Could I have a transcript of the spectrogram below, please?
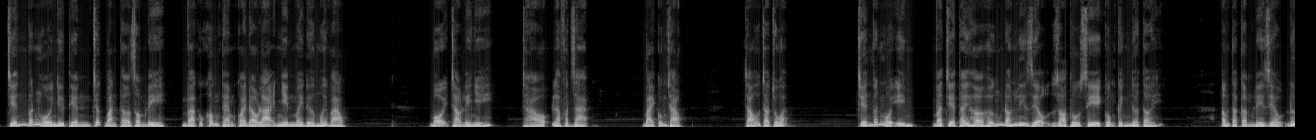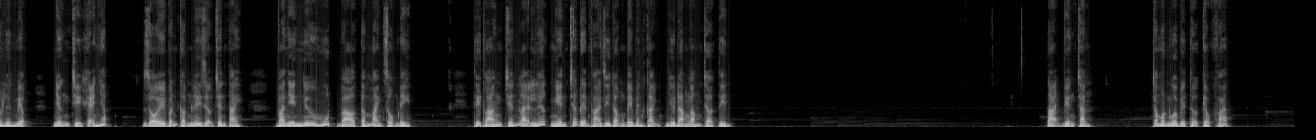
Chiến vẫn ngồi như thiền trước bàn thờ sổm đi và cũng không thèm quay đầu lại nhìn mấy đứa mới vào. Bội chào Lý Nhí, chào Lão Phật Dạ. Bảy cũng chào. Cháu chào chú ạ. Chiến vẫn ngồi im và chia tay hờ hững đón ly rượu do Thu Si cung kính đưa tới. Ông ta cầm ly rượu đưa lên miệng nhưng chỉ khẽ nhấp, rồi vẫn cầm ly rượu trên tay và nhìn như hút vào tấm ảnh sổm đi. Thi thoảng Chiến lại liếc nhìn chiếc điện thoại di động để bên cạnh như đang ngóng chờ tin. Tại Viêng Trăn, Trong một ngôi biệt thự kiểu Pháp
